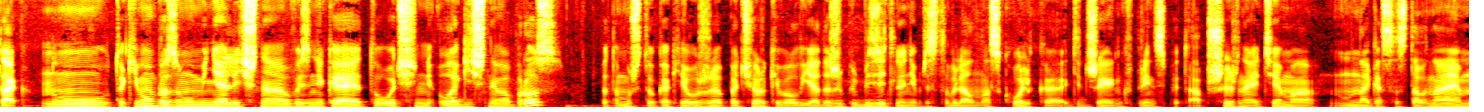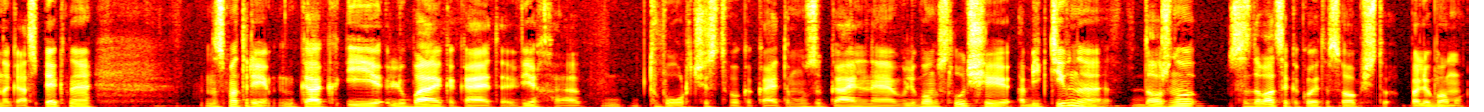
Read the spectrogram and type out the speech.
Так, ну, таким образом у меня лично возникает очень логичный вопрос, потому что, как я уже подчеркивал, я даже приблизительно не представлял, насколько диджейнг, в принципе, это обширная тема, многосоставная, многоаспектная. Ну смотри, как и любая какая-то веха творчества, какая-то музыкальная, в любом случае объективно должно создаваться какое-то сообщество, по-любому.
